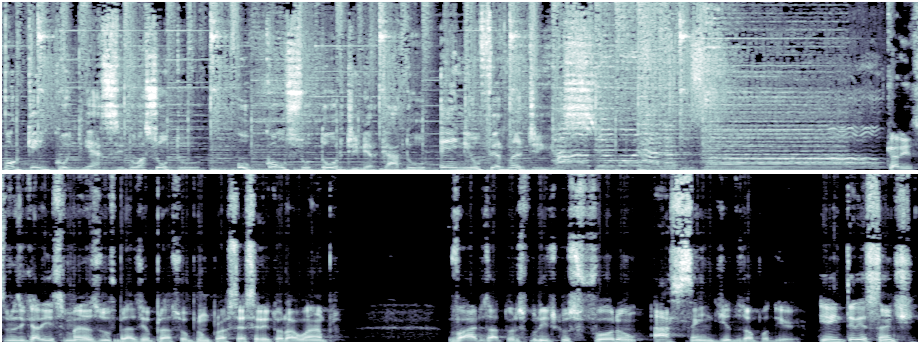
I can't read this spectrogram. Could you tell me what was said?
Por quem conhece do assunto, o consultor de mercado Enio Fernandes. Caríssimos e caríssimas, o Brasil passou por um processo eleitoral amplo. Vários atores políticos foram ascendidos ao poder. E é interessante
